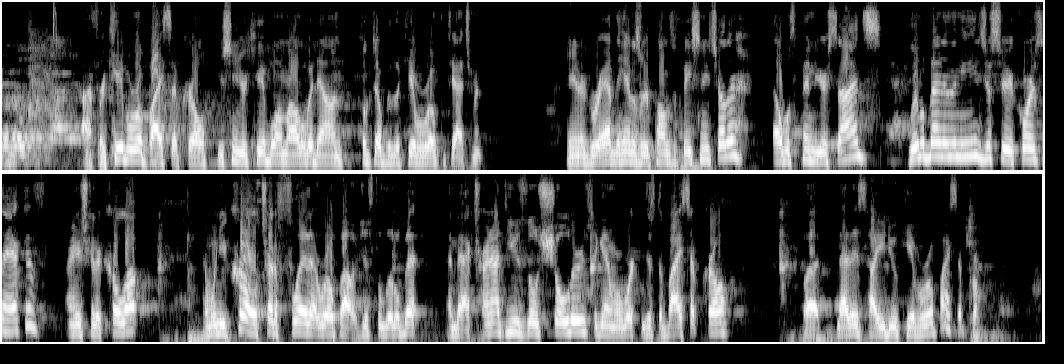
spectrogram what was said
Uh, for cable rope bicep curl, you just need your cable arm all the way down, hooked up with a cable rope attachment. You're gonna grab the handles of your palms are facing each other, elbows pinned to your sides, little bend in the knees just so your core is active. And you're just gonna curl up. And when you curl, try to flay that rope out just a little bit and back. Try not to use those shoulders. Again, we're working just a bicep curl, but that is how you do a cable rope bicep curl.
